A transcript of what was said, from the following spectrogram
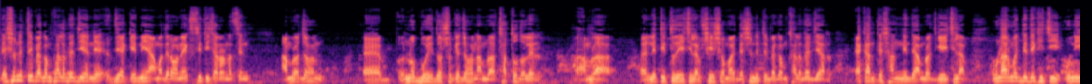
দেশনেত্রী বেগম খালেদা জিয়া জিয়াকে নিয়ে আমাদের অনেক স্মৃতিচারণ আছেন। আমরা যখন নব্বই দশকে যখন আমরা ছাত্র দলের আমরা নেতৃত্ব দিয়েছিলাম। সেই সময় দেশনেত্রী বেগম খালেদা জিয়ার একান্তে সান্নিধ্যে আমরা গিয়েছিলাম। উনার মধ্যে দেখেছি উনি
